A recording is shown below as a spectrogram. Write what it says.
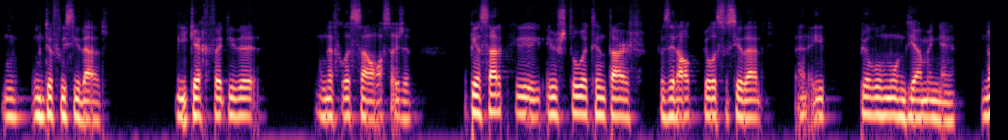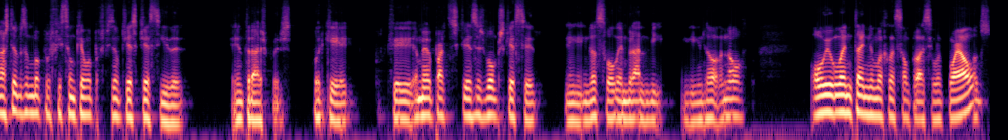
muita felicidade e que é refletida na relação. Ou seja, pensar que eu estou a tentar fazer algo pela sociedade uh, e pelo mundo de amanhã. Nós temos uma profissão que é uma profissão que é esquecida, entre aspas. Porquê? Porque a maior parte das crianças vão me esquecer e não se vão lembrar de mim. E não, não, ou eu mantenho uma relação próxima com elas,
